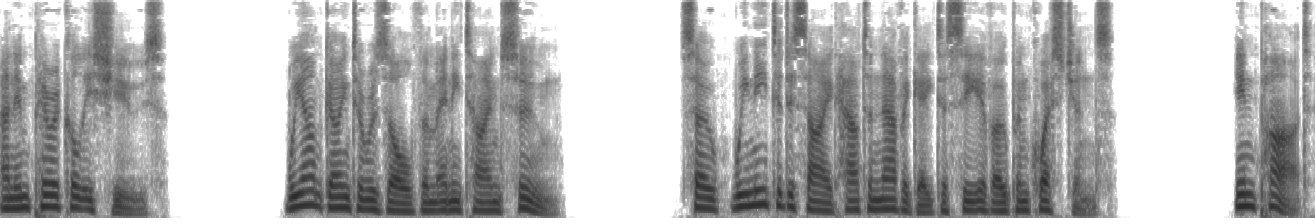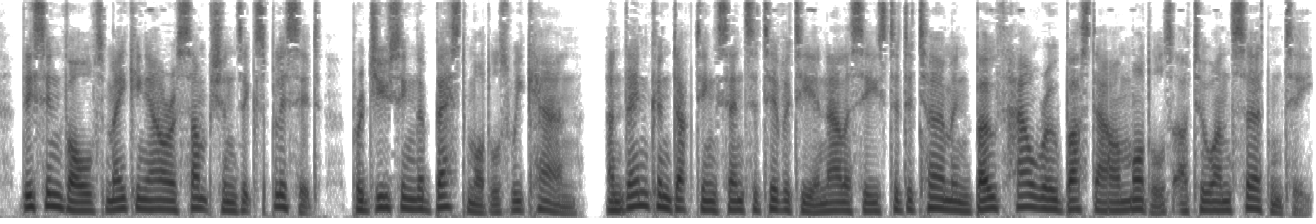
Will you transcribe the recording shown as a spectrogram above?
and empirical issues. We aren't going to resolve them anytime soon. So, we need to decide how to navigate a sea of open questions. In part, this involves making our assumptions explicit, producing the best models we can, and then conducting sensitivity analyses to determine both how robust our models are to uncertainty,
